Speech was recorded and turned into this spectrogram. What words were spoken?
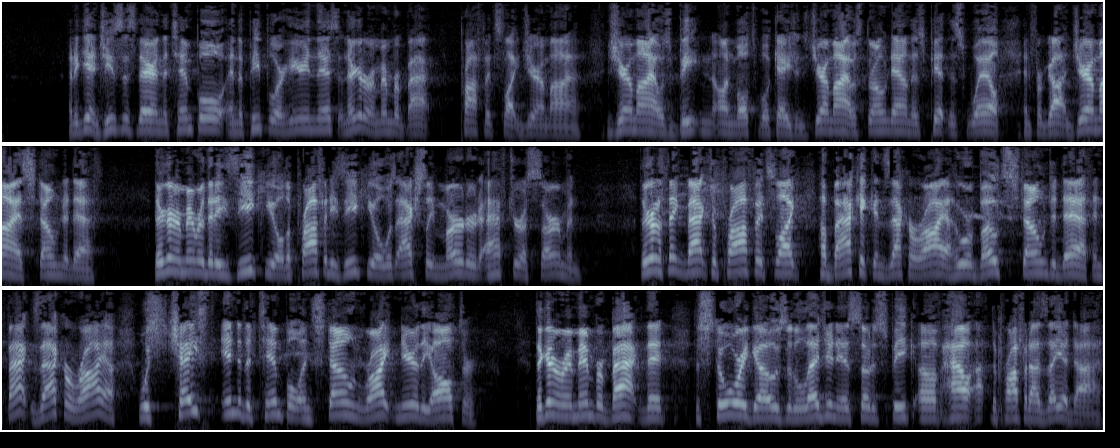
And again, Jesus there in the temple and the people are hearing this and they're going to remember back prophets like Jeremiah. Jeremiah was beaten on multiple occasions. Jeremiah was thrown down this pit, this well, and forgotten. Jeremiah is stoned to death. They're going to remember that Ezekiel, the prophet Ezekiel, was actually murdered after a sermon. They're going to think back to prophets like Habakkuk and Zechariah, who were both stoned to death. In fact, Zechariah was chased into the temple and stoned right near the altar. They're going to remember back that the story goes, or the legend is, so to speak, of how the prophet Isaiah died.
